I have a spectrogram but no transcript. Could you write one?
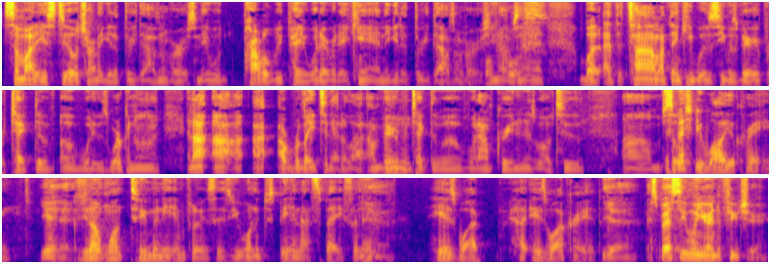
somebody is still trying to get a 3000 verse, and they would probably pay whatever they can to get a 3000 verse. You Of know what I'm saying? But at the time, I think he was he was very protective of what he was working on, and I I, I, I relate to that a lot. I'm very protective of what I'm creating as well too. Um, so Mm. Especially while you're creating. yeah, Because you don't want too many influences. You want to just be in that space. And Yeah. then here's what I, here's what I created. Yeah, especially when you're in the future.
